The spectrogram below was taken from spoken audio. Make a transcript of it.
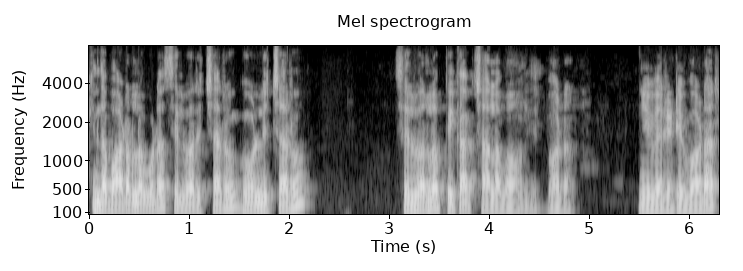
కింద బార్డర్లో కూడా సిల్వర్ ఇచ్చారు గోల్డ్ ఇచ్చారు. సిల్వర్లో పికాక్ చాలా బాగుంది border new variety border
